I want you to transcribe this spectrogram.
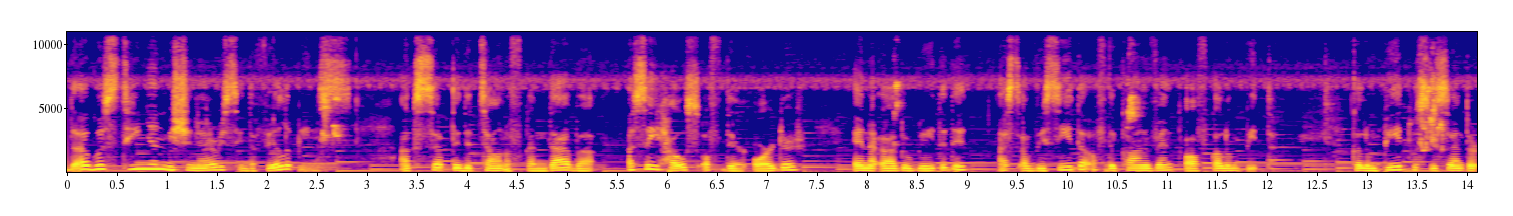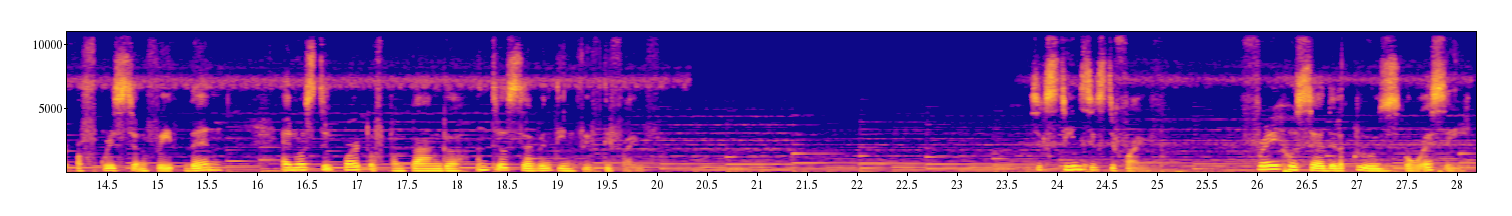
The Augustinian missionaries in the Philippines accepted the town of Candaba as a house of their order and aggregated it as a visita of the convent of Calumpit. Calumpit was the center of Christian faith then and was still part of Pampanga until 1755. 1665 Fray Jose de la Cruz, OSA,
